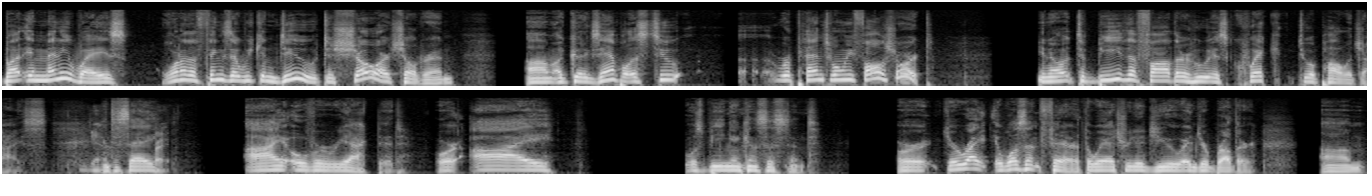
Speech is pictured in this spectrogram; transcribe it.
But in many ways, one of the things that we can do to show our children um, a good example is to repent when we fall short. You know, to be the father who is quick to apologize yeah, and to say, right. I overreacted or I was being inconsistent or you're right, it wasn't fair the way I treated you and your brother um,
